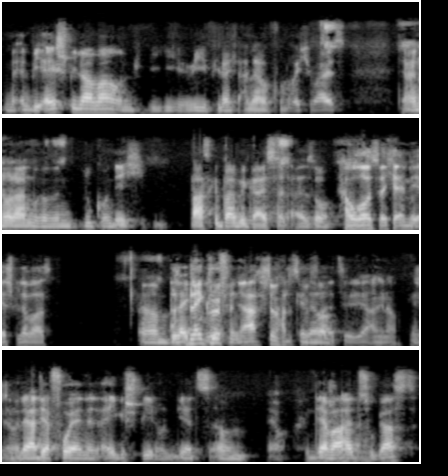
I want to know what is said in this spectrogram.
ein NBA-Spieler war und wie, wie vielleicht einer von euch weiß, der eine oder andere sind Luke und ich Basketball begeistert, also Hau raus, welcher NBA-Spieler war es? ähm, Blake, Blake, Griffin. ja, stimmt, hattest du mir Genau. vorhin erzählt. Ja, genau. Genau, der hat ja vorher in LA gespielt und jetzt, ähm, ja, der war halt ja. zu Gast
